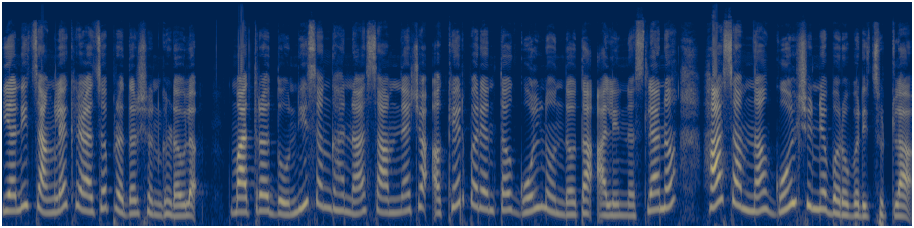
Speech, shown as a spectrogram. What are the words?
यांनी चांगल्या खेळाचं प्रदर्शन घडवलं. मात्र दोन्ही संघांना सामन्याच्या अखेरपर्यंत गोल नोंदवता आले नसल्यानं हा सामना गोल शून्य बरोबरीत सुटला.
